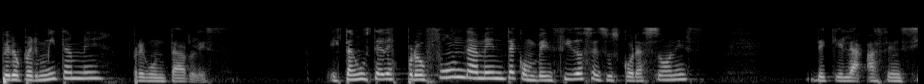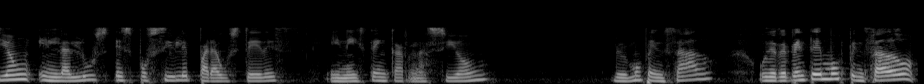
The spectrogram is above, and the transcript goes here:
Pero permítanme preguntarles, ¿están ustedes profundamente convencidos en sus corazones de que la ascensión en la luz es posible para ustedes en esta encarnación? ¿Lo hemos pensado? ¿O de repente hemos pensado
